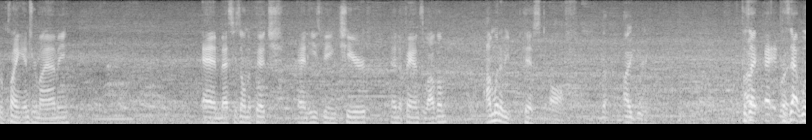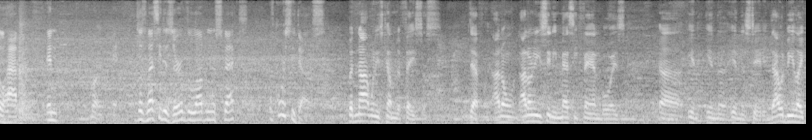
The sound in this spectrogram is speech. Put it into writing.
we're playing Inter Miami and Messi's on the pitch and he's being cheered and the fans love him, I'm going to be pissed off I agree. because I- I, because right. that will happen. And Right. does Messi deserve the love and respect? Of course he does. but not when he's coming to face us. Definitely, I don't. I don't need to see any Messi fanboys uh, in in the in the stadium. That would be like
